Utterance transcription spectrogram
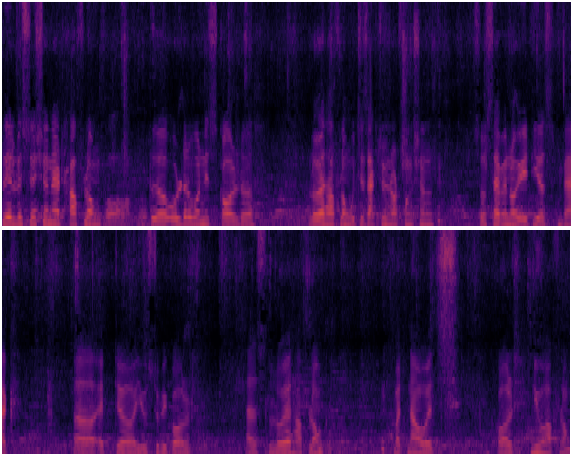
railway station at Haflong. The older one is called Lower Haflong which is actually not functional. So 7 or 8 years back it used to be called as Lower Haflong but now it's called New Haflong.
